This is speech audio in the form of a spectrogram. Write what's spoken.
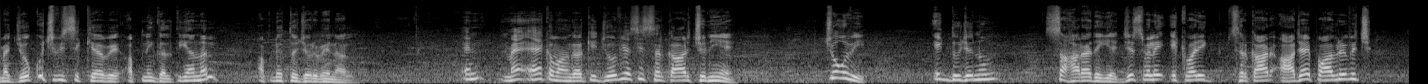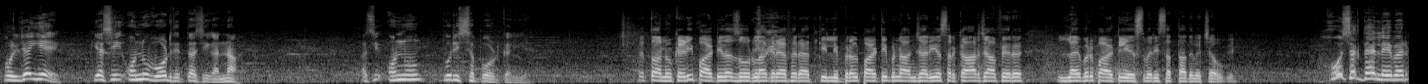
ਮੈਂ ਜੋ ਕੁਝ ਵੀ ਸਿੱਖਿਆ ਹੋਵੇ ਆਪਣੀ ਗਲਤੀਆਂ ਨਾਲ ਆਪਣੇ ਤਜਰਬੇ ਨਾਲ। ਐਂਡ ਮੈਂ ਇਹ ਕਹਾਂਗਾ ਕਿ ਜੋ ਵੀ ਅਸੀਂ ਸਰਕਾਰ ਚੁਣੀਏ ਜੋ ਵੀ ਇੱਕ ਦੂਜੇ ਨੂੰ ਸਹਾਰਾ ਦਈਏ ਜਿਸ ਵੇਲੇ ਇੱਕ ਵਾਰੀ ਸਰਕਾਰ ਆ ਜਾਏ ਪਾਵਰ ਵਿੱਚ ਭੁੱਲ ਜਾਈਏ ਕਿ ਅਸੀਂ ਉਹਨੂੰ ਵੋਟ ਦਿੱਤਾ ਸੀਗਾ ਨਾ ਅਸੀਂ ਉਹਨੂੰ ਪੂਰੀ ਸਪੋਰਟ ਕਰੀਏ ਤੇ ਤੁਹਾਨੂੰ ਕਿਹੜੀ ਪਾਰਟੀ ਦਾ ਜ਼ੋਰ ਲੱਗ ਰਿਹਾ ਫਿਰ ਐਤਕੀ ਲਿਬਰਲ ਪਾਰਟੀ ਬਣਾਉਣ ਜਾ ਰਹੀ ਹੈ ਸਰਕਾਰ ਜਾਂ ਫਿਰ ਲੇਬਰ ਪਾਰਟੀ ਇਸ ਵਾਰੀ ਸੱਤਾ ਦੇ ਵਿੱਚ ਆਊਗੀ ਹੋ ਸਕਦਾ ਹੈ ਲੇਬਰ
